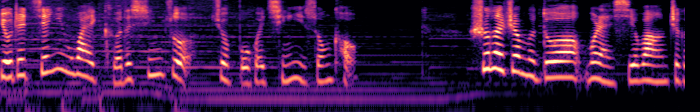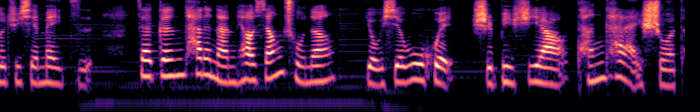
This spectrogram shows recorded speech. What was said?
有着坚硬外壳的星座就不会轻易松口。说了这么多，木染希望这个巨蟹妹子在跟她的男票相处呢，有些误会是必须要摊开来说的。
